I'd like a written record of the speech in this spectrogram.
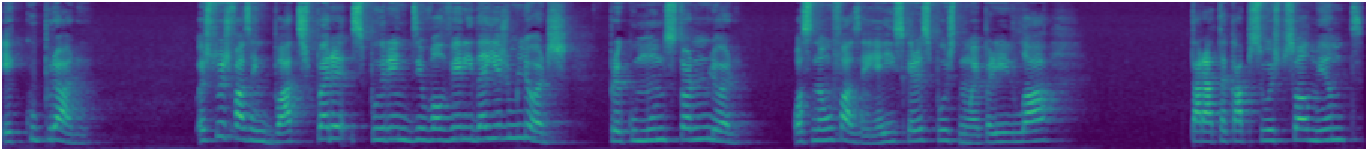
é cooperar. As pessoas fazem debates para se poderem desenvolver ideias melhores, para que o mundo se torne melhor. Ou se não o fazem, é isso que era suposto, não é para ir lá estar a atacar pessoas pessoalmente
